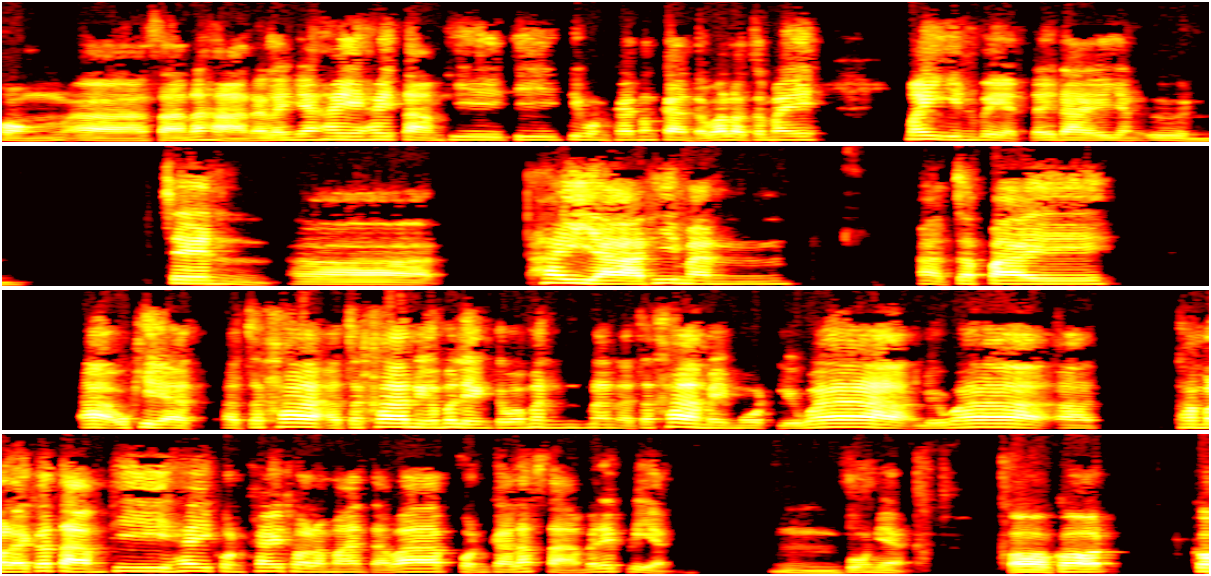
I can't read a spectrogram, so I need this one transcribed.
ของอ่าสารอาหารอะไรเงี้ยให้ให้ตามที่ที่ที่คนไข้ต้องการ แต่ว่าเราจะไม่ไม่อินเวดใด ๆ อย่างอื่น เช่นเอ่อให้ยาที่มันอาจจะไปอ่าโอเคอาจอาจจะฆ่าอาจจะฆ่าเนื้อมะเร็งแต่ว่ามันมันอาจจะฆ่าไม่หมดหรือว่า หรือว่าอ่า ทำอะไรก็ตามที่ให้คนไข้ทรมาน แต่ว่าผลการรักษาไม่ได้เปลี่ยน อืม พวกเนี้ยก็ก็ก็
